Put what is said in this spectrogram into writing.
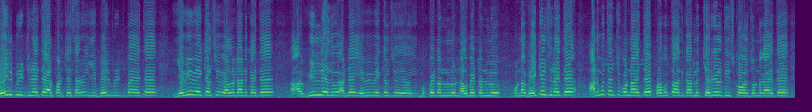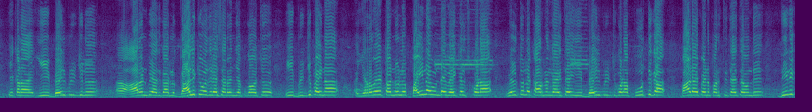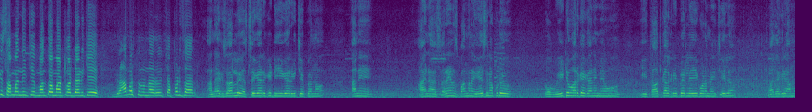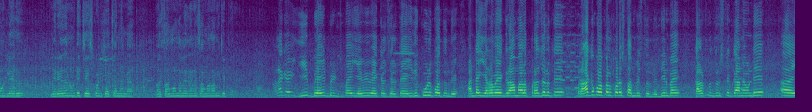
బెయిల్ బ్రిడ్జ్ని అయితే ఏర్పాటు చేశారు. ఈ బెయిల్ బ్రిడ్జ్పై అయితే హెవీ వెహికల్స్ వెళ్ళడానికైతే వీలు లేదు. అంటే హెవీ వెహికల్స్ ముప్పై టన్నులు నలభై టన్నులు ఉన్న వెహికల్స్ని అయితే అనుమతించకుండా అయితే ప్రభుత్వ అధికారులు చర్యలు తీసుకోవాల్సి ఉండగా అయితే ఇక్కడ ఈ బెయిల్ బ్రిడ్జ్ను ఆర్ఎన్బి అధికారులు గాలికి వదిలేశారని చెప్పుకోవచ్చు. ఈ బ్రిడ్జ్ పైన ఇరవై టన్నులు పైన ఉండే వెహికల్స్ కూడా వెళ్తున్న కారణంగా అయితే ఈ బెయిల్ బ్రిడ్జ్ కూడా పూర్తిగా పాడైపోయిన పరిస్థితి అయితే ఉంది. దీనికి సంబంధించి మనతో మాట్లాడడానికి గ్రామస్తులు ఉన్నారు. చెప్పండి సార్. అనేక సార్లు ఎస్సీ గారికి డిఈ గారికి చెప్పాను. అని ఆయన సరైన స్పందన వేసినప్పుడు ఒక వేయటం వరకే కానీ మేము ఈ తాత్కాలిక రిపేర్లు అవి కూడా మేము చేయలేం. మా దగ్గర అమౌంట్ లేదు. మీరు ఏదైనా ఉంటే చేసుకోండి స్వచ్ఛందంగా. మాకు సంబంధం లేదని సమాధానం చెప్పారు. అలాగే ఈ బెయిల్ బ్రిడ్జ్ పై హెవీ వెహికల్స్ వెళ్తే ఇది కూలిపోతుంది. అంటే ఇరవై గ్రామాల ప్రజలకి రాకపోకలు కూడా స్తంభిస్తుంది. దీనిపై కలెక్టర్ దృష్టికి కానివ్వండి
